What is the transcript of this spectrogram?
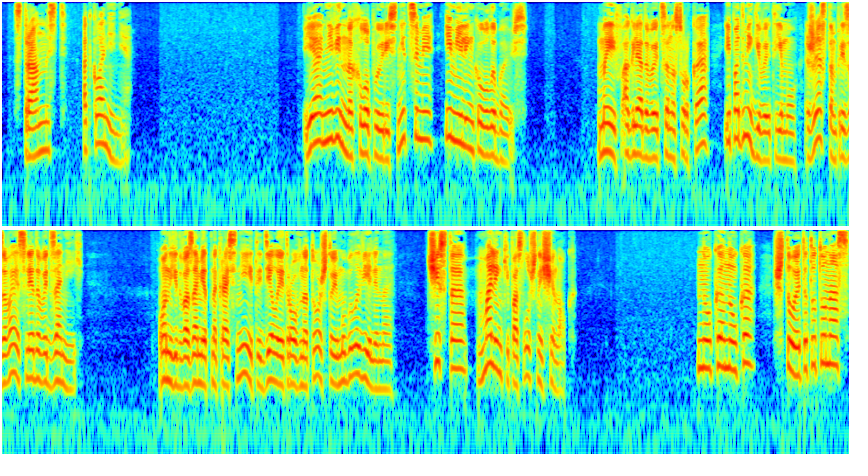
— странность, отклонение. Я невинно хлопаю ресницами и миленько улыбаюсь. Мэйв оглядывается на сурка — и подмигивает ему, жестом призывая следовать за ней. Он едва заметно краснеет и делает ровно то, что ему было велено. Чисто маленький послушный щенок. «Ну-ка, ну-ка, что это тут у нас?»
